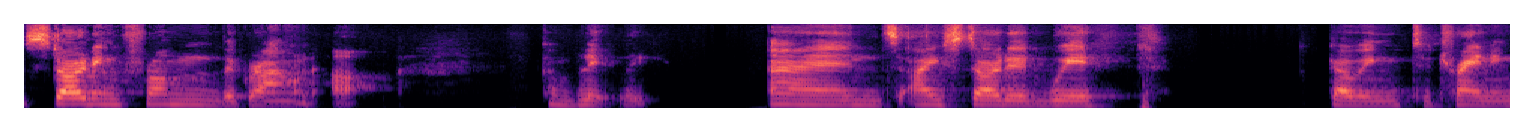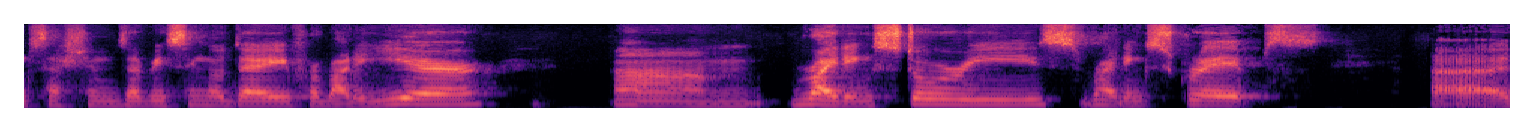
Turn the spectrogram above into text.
starting from the ground up completely, and I started with going to training sessions every single day for about a year, um, writing stories, writing scripts, uh,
